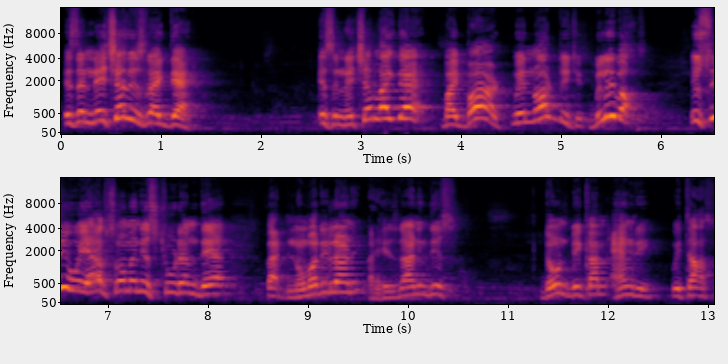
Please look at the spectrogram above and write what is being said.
Is the nature is like that. It's nature like that. By birth, we are not teaching. Believe us. You see, we have so many students there, but nobody learning. But he is learning this. Don't become angry with us.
